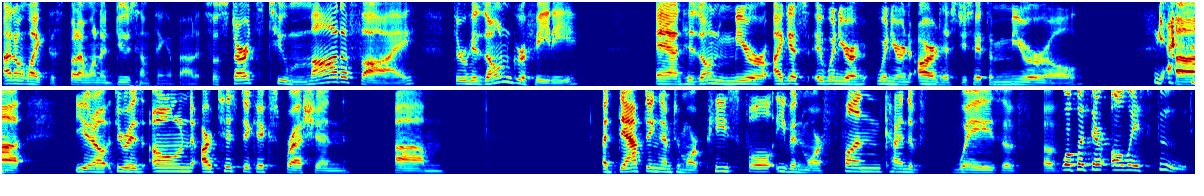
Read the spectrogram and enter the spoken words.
I don't like this, but I want to do something about it. So starts to modify through his own graffiti and his own mural. I guess when you're when you're an artist, you say it's a mural. Yeah. Uh, you know, through his own artistic expression, um, adapting them to more peaceful, even more fun kind of ways of of Well, but they're always food,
